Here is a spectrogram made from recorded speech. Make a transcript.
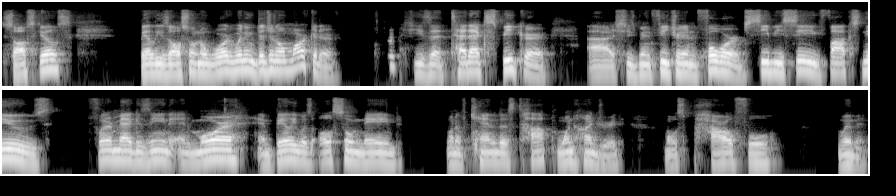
soft skills. Bailey is also an award winning digital marketer. She's a TEDx speaker. Uh, she's been featured in Forbes, CBC, Fox News, Flare Magazine, and more. And Bailey was also named one of Canada's top 100 most powerful women.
